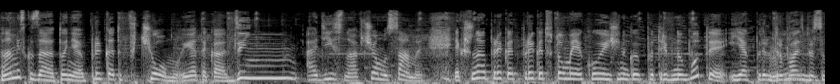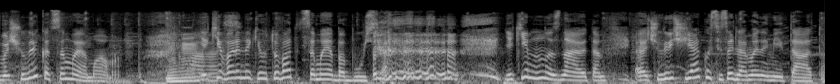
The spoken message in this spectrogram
Вона мені сказала, Тоня, приклад в чому? І я така дзинь. А дійсно, а в чому саме? Якщо, наприклад, приклад в тому, якою жінкою потрібно бути, і як потрібно турбуватися про свого чоловіка, це моя мама. Які вареники готувати, це моя бабуся. Які, ну не знаю, там е, чоловічі якості, це для мене мій тато.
